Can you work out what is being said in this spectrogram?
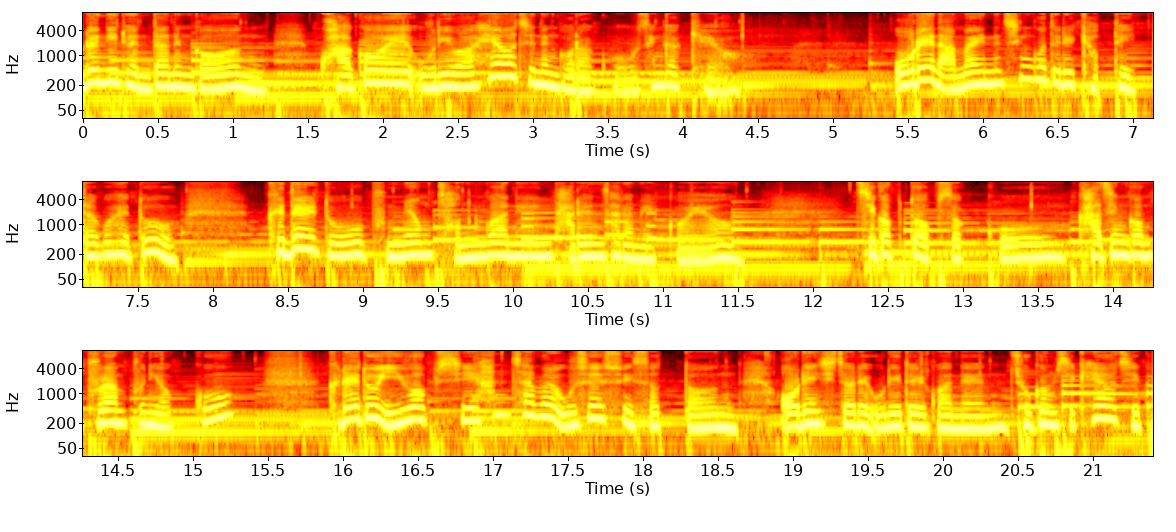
어른이 된다는 건 과거의 우리와 헤어지는 거라고 생각해요. 오래 남아있는 친구들이 곁에 있다고 해도 그들도 분명 전과는 다른 사람일 거예요. 직업도 없었고, 가진 건 불안뿐이었고, 그래도 이유 없이 한참을 웃을 수 있었던 어린 시절의 우리들과는 조금씩 헤어지고,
